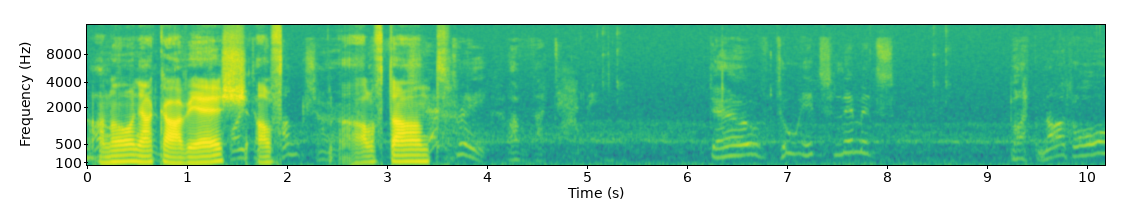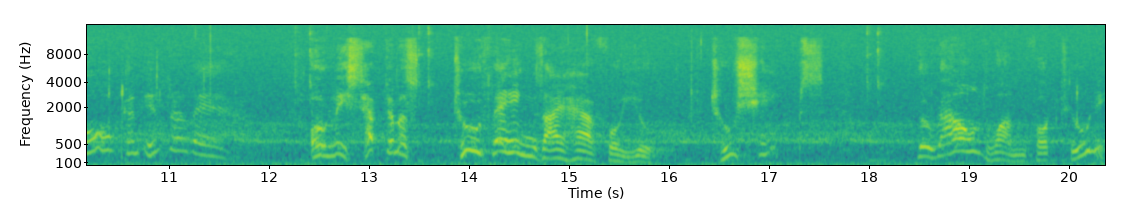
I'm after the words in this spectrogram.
Ano, nějaká věž, Alf, Alftant. two things I have for you. Two shapes. The round one for tuning.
